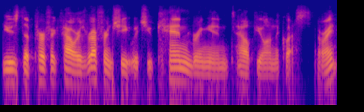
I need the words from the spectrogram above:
use the perfect powers reference sheet, which you can bring in to help you on the quest, all right?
